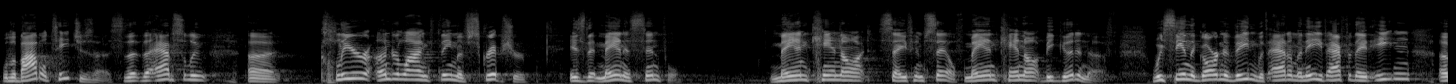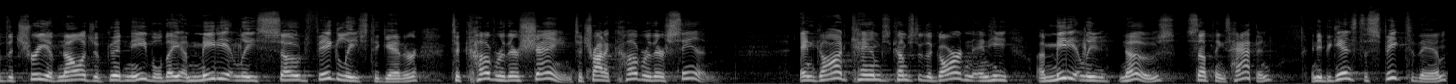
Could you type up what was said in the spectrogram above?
Well, the Bible teaches us that the absolute uh, clear underlying theme of Scripture is that man is sinful. Man cannot save himself, man cannot be good enough. We see in the Garden of Eden with Adam and Eve, after they had eaten of the tree of knowledge of good and evil, they immediately sewed fig leaves together to cover their shame, to try to cover their sin. And God comes, comes through the garden and he immediately knows something's happened and he begins to speak to them.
